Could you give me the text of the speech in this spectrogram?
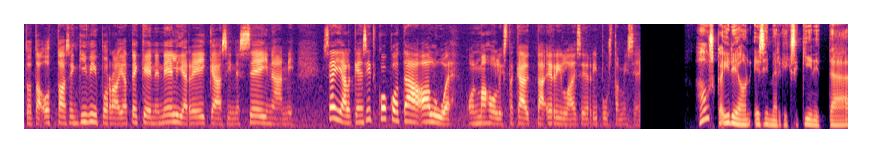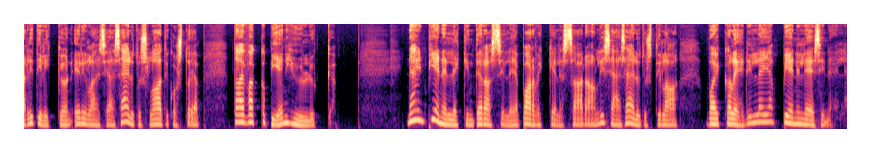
tota, ottaa sen kiviporaan ja tekee ne neljä reikää sinne seinään, niin sen jälkeen sitten koko tämä alue on mahdollista käyttää erilaiseen ripustamiseen. Hauska idea on esimerkiksi kiinnittää ritilikköön erilaisia säilytyslaatikostoja tai vaikka pieni hyllykkö. Näin pienellekin terassille ja parvekkeelle saadaan lisää säilytystilaa vaikka lehdille ja pienille esineille.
